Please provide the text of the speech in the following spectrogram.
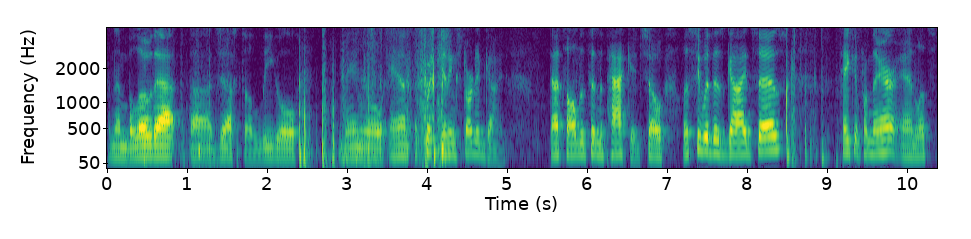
And then below that, uh, just a legal manual and a quick getting started guide. That's all that's in the package. So let's see what this guide says. Take it from there and let's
